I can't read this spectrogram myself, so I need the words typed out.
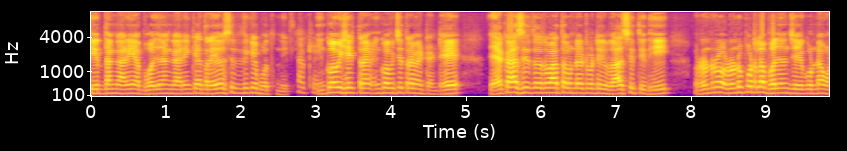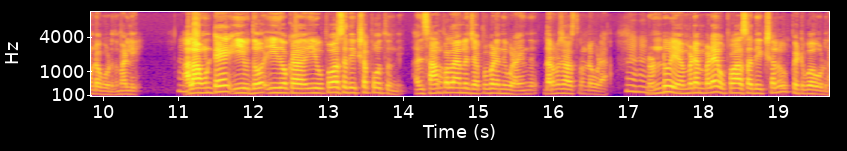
తీర్థం కానీ ఆ భోజనం కానీ ఇంకా త్రయోదశి తిథికే పోతుంది. ఇంకో విచిత్రం ఇంకో విచిత్రం ఏంటంటే ఏకాదశి తర్వాత ఉండేటువంటి ద్వాదశి తిథి రెండు రెండు పూటల భోజనం చేయకుండా ఉండకూడదు మళ్ళీ. అలా ఉంటే ఈ దో ఇది ఒక ఈ ఉపవాస దీక్ష పోతుంది. అది సాంప్రదాయంలో చెప్పబడింది కూడా హిందూ ధర్మశాస్త్రంలో కూడా. రెండు ఎంబడెంబడే ఉపవాస దీక్షలు పెట్టుకోకూడదు.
